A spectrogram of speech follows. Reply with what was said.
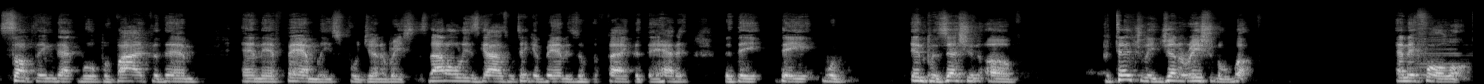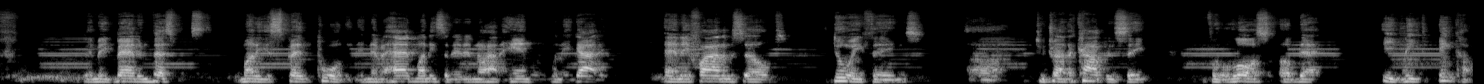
something that will provide for them and their families for generations. Not all these guys will take advantage of the fact that they had it, that they they were in possession of potentially generational wealth, and they fall off. They make bad investments. Money is spent poorly. They never had money, so they didn't know how to handle it when they got it, and they find themselves doing things uh, to try to compensate for the loss of that elite income.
